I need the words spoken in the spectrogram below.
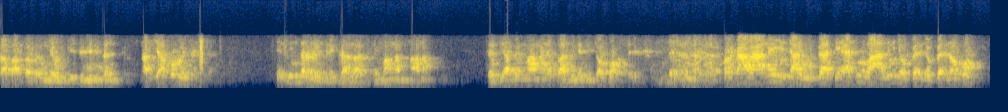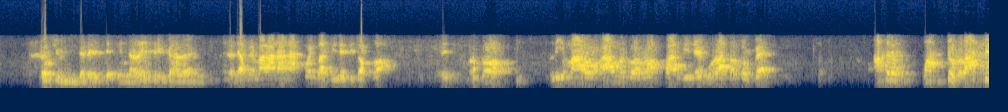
Bapak-bapak Yahudi sini. Nabi Yakub lu cerdas. Ya pinter ya serigala sing anak. Jadi apa yang mangan itu lagi ini dicopok sih. Perkara ini Yahuda CS itu lali nyobek-nyobek nopo. Kecil, jadi pinter ya serigala itu. Jadi apa yang mangan anak kue lagi ini dicopok. Mereka lima roa, mereka roh pandine kurang tersobek. Akhirnya, waduh lagi.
